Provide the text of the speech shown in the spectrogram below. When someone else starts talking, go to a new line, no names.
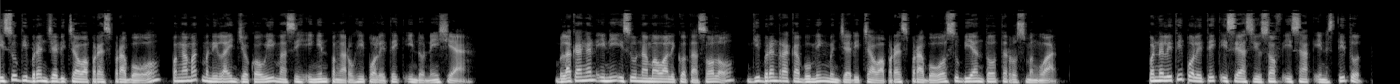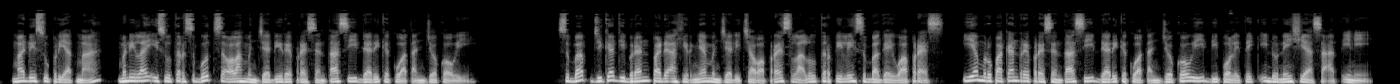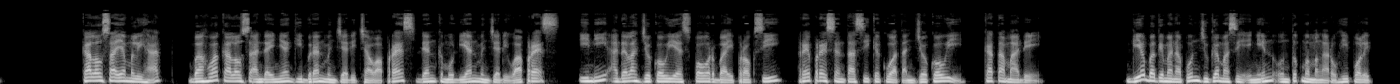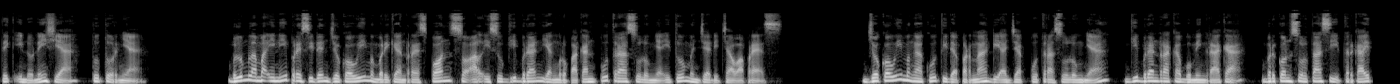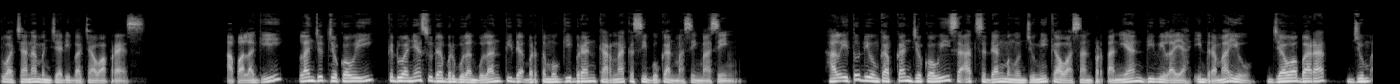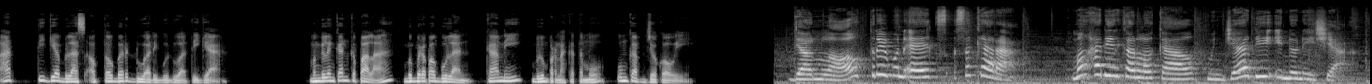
Isu Gibran jadi cawapres Prabowo, pengamat menilai Jokowi masih ingin pengaruhi politik Indonesia. Belakangan ini isu nama wali kota Solo, Gibran Rakabuming menjadi cawapres Prabowo Subianto terus menguat. Peneliti politik ISIAS Yusof Ishak Institute, Made Supriyatma, menilai isu tersebut seolah menjadi representasi dari kekuatan Jokowi. Sebab jika Gibran pada akhirnya menjadi cawapres lalu terpilih sebagai wapres, ia merupakan representasi dari kekuatan Jokowi di politik Indonesia saat ini. Kalau saya melihat, bahwa kalau seandainya Gibran menjadi cawapres dan kemudian menjadi wapres, ini adalah Jokowi's power by proxy, representasi kekuatan Jokowi, kata Made. Dia bagaimanapun juga masih ingin untuk memengaruhi politik Indonesia, tuturnya. Belum lama ini Presiden Jokowi memberikan respon soal isu Gibran yang merupakan putra sulungnya itu menjadi cawapres. Jokowi mengaku tidak pernah diajak putra sulungnya, Gibran Raka Buming Raka, berkonsultasi terkait wacana menjadi bacawa pres. Apalagi, lanjut Jokowi, keduanya sudah berbulan-bulan tidak bertemu Gibran karena kesibukan masing-masing. Hal itu diungkapkan Jokowi saat sedang mengunjungi kawasan pertanian di wilayah Indramayu, Jawa Barat, Jumat, 13 Oktober 2023. Menggelengkan kepala, beberapa bulan, kami belum pernah ketemu, ungkap Jokowi.
Download Tribun X sekarang, menghadirkan lokal menjadi Indonesia.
